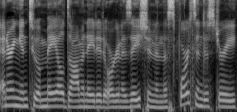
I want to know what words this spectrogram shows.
entering into a male dominated organization in the sports industry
